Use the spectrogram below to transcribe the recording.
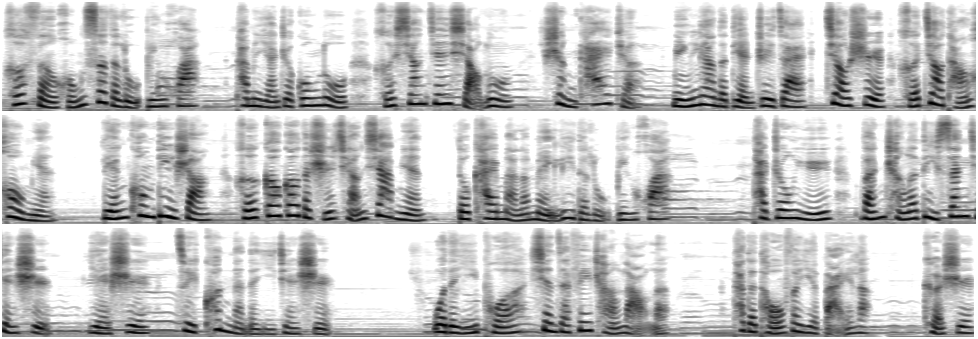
和粉红色的鲁冰花，它们沿着公路和乡间小路盛开着，明亮的点缀在教室和教堂后面。连空地上和高高的石墙下面都开满了美丽的鲁冰花。他终于完成了第三件事，也是最困难的一件事。我的姨婆现在非常老了，她的头发也白了，可是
